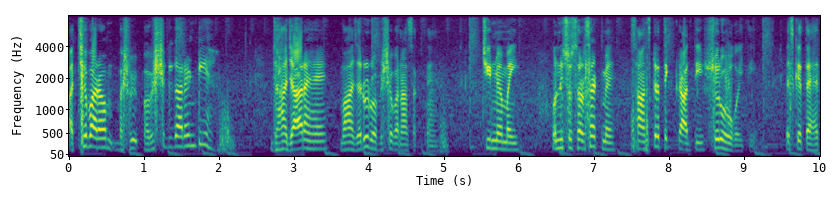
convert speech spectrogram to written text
अच्छे बार भविष्य की गारंटी है। जहाँ जा रहे हैं, वहाँ ज़रूर भविष्य बना सकते हैं। चीन में मई, उन्नीस सौ सड़सठ में सांस्कृतिक क्रांति शुरू हो गई थी। इसके तहत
